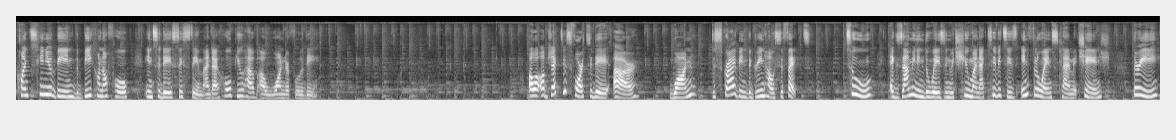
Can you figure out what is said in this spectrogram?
Continue being the beacon of hope in today's system, and I hope you have a wonderful day. Our objectives for today are 1. Describing the greenhouse effect 2. Examining the ways in which human activities influence climate change 3.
